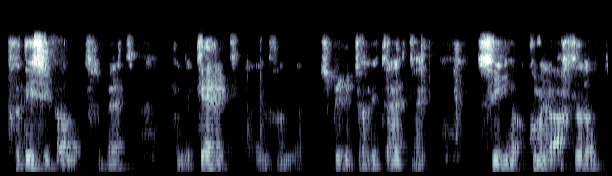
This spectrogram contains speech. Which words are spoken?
traditie van het gebed, van de kerk en van de spiritualiteit kijkt, zie je, kom je erachter dat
